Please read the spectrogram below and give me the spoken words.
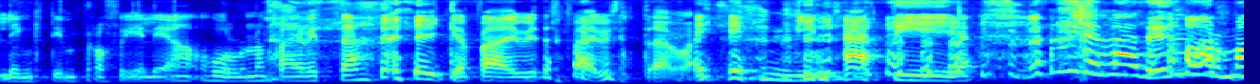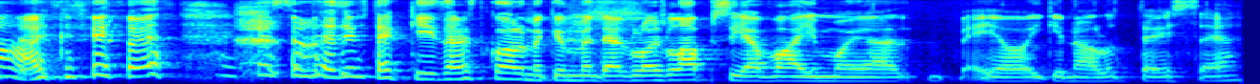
LinkedIn-profiilia hulluna päivittää. Eikä päivitä, päivittää vai? En minä tiedä. Miten mä tein varmaan? Jos sä pitäisi yhtäkkiä sä olisit 30 ja sulla olisi lapsia vaimoja ja ei ole ikinä ollut töissä ja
